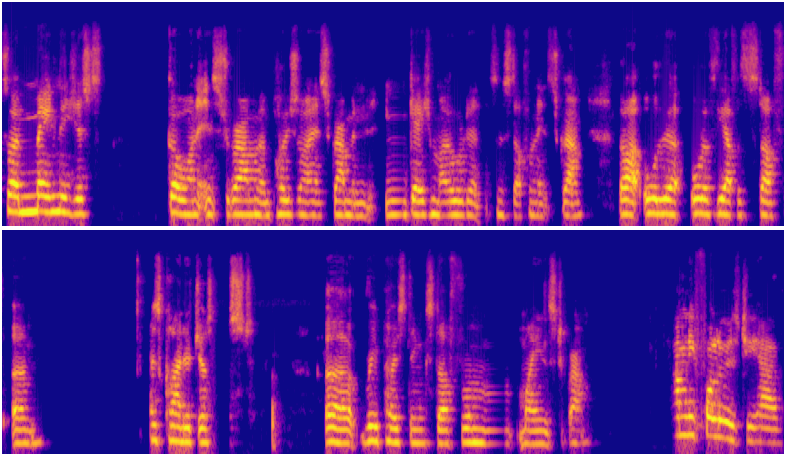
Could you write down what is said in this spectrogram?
so I mainly just go on Instagram and post on Instagram and engage my audience and stuff on Instagram. But like, all the all of the other stuff, um, is kind of just uh, reposting stuff from my Instagram. How many followers do you have?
